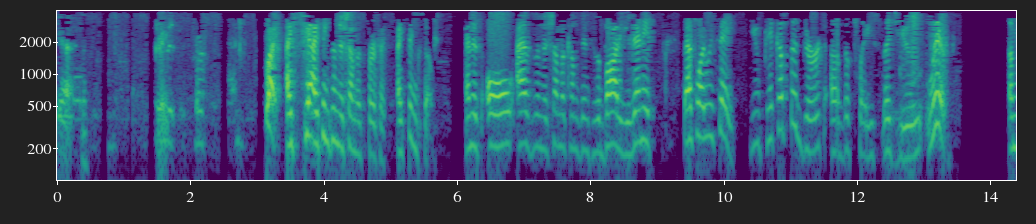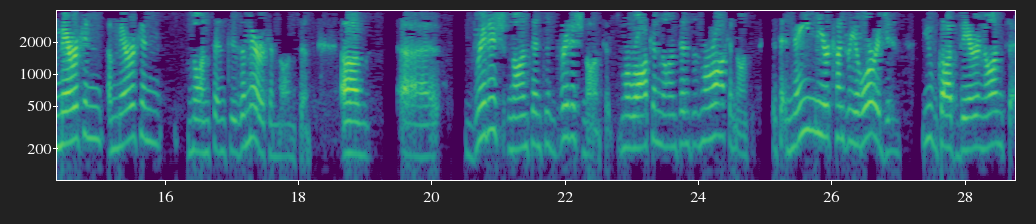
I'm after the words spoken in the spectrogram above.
yes. Great. Right. I yeah, I think the neshama is perfect. I think so. And it's all as the neshama comes into the body. Then it that's why we say you pick up the dirt of the place that you live. American American nonsense is American nonsense. Um, uh, British nonsense is British nonsense. Moroccan nonsense is Moroccan nonsense. It's a, name your country of origin, you've got their nonsense.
